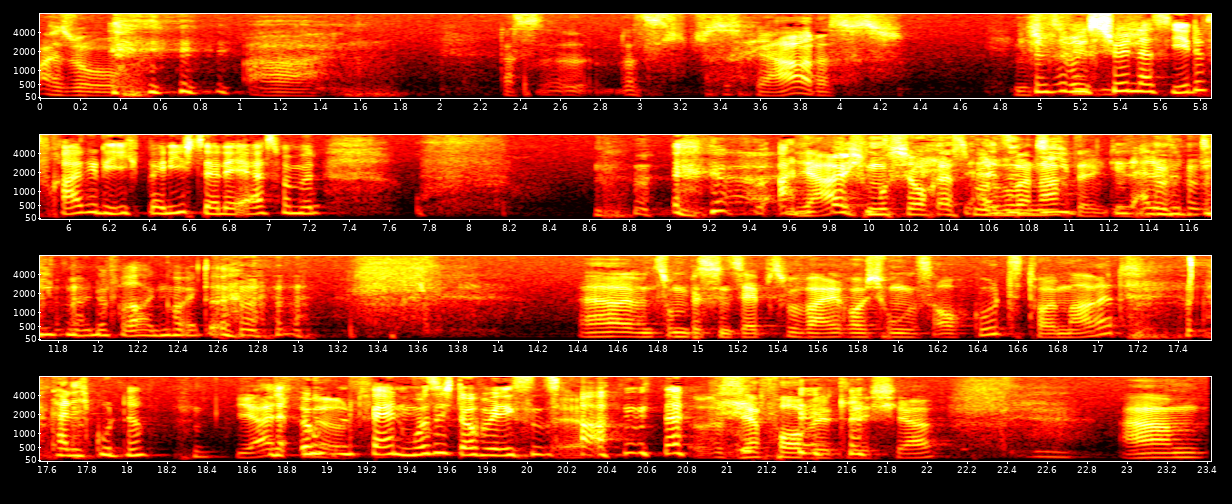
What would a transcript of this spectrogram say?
Also, äh, das, äh, das, das, ja, das ist nicht Ich finde es übrigens schön, dass jede Frage, die ich Benny stelle, erstmal mit Uff. ja, ich muss ja auch erstmal also drüber deep, nachdenken. Die sind alle so deep, meine Fragen heute. Äh, so ein bisschen Selbstbeweihräucherung ist auch gut. Toll, Marit. Kann ich gut, ne? Ja, ich Na, Irgendeinen Fan muss ich doch wenigstens ja, haben. Sehr vorbildlich, ja. Ähm,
